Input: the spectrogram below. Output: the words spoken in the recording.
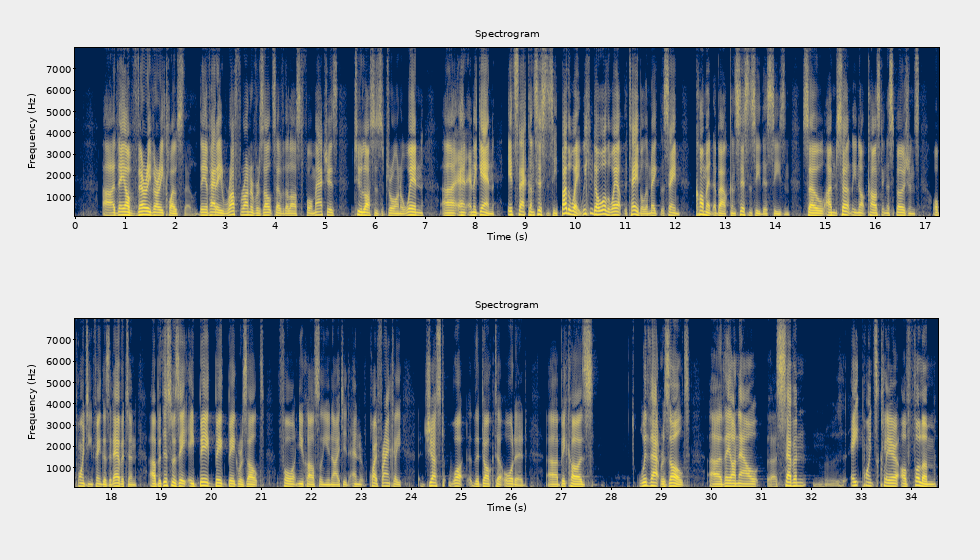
Uh, they are very, very close, though. They have had a rough run of results over the last four matches two losses, a draw, and a win. Uh, and, and again, it's that consistency. By the way, we can go all the way up the table and make the same comment about consistency this season. So I'm certainly not casting aspersions or pointing fingers at Everton. Uh, but this was a, a big, big, big result for Newcastle United, and quite frankly, just what the doctor ordered, uh, because with that result, Uh, they are now uh, seven, eight points clear of Fulham,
